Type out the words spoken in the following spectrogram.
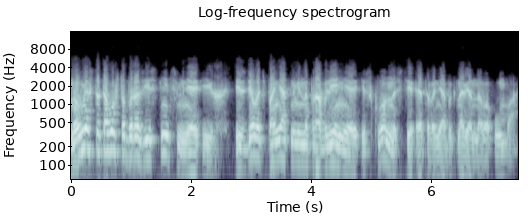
Но вместо того, чтобы разъяснить мне их и сделать понятными направления и склонности этого необыкновенного ума,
